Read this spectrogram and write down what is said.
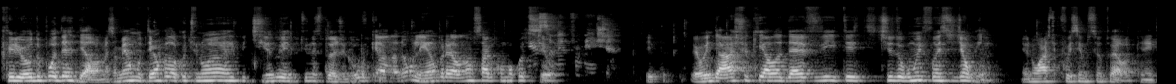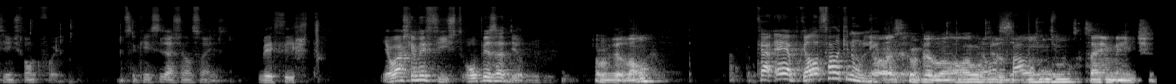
criou do poder dela, mas ao mesmo tempo ela continua repetindo e repetindo esse episódio de novo, que ela não lembra, ela não sabe como aconteceu. Eita. Eu ainda acho que ela deve ter tido alguma influência de alguém. Eu não acho que foi 100% ela, que nem tem gente falando que foi. Não sei o que vocês acham em relação a isso. Mephisto. Eu acho que é Mephisto, ou Pesadelo. o vilão? É, porque ela fala que não Eu lembra. acho que o vilão é o Ela visão que- sem mente.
